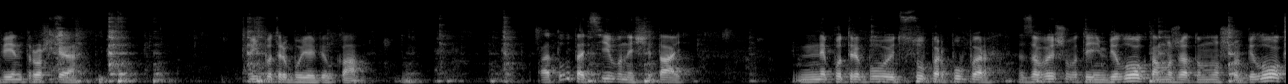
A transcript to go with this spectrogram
він трошки він потребує білка. А тут а ці вони считай, не потребують супер-пупер завишувати їм білок, там уже тому що білок,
